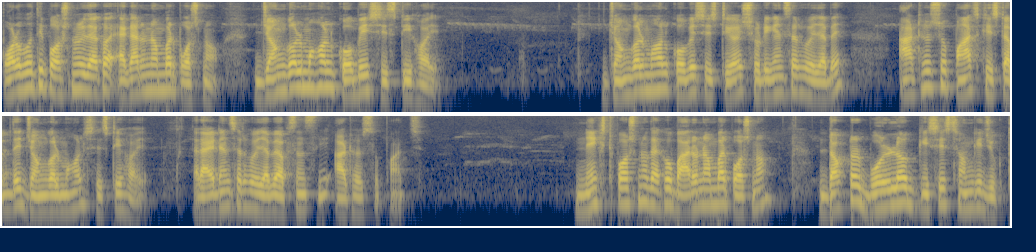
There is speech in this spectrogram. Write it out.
পরবর্তী প্রশ্নটি দেখো, এগারো নম্বর প্রশ্ন। জঙ্গলমহল কবে সৃষ্টি হয়? জঙ্গলমহল কবে সৃষ্টি হয়? সঠিক অ্যান্সার হয়ে যাবে আঠেরোশো পাঁচ খ্রিস্টাব্দে জঙ্গলমহল সৃষ্টি হয়। রাইট অ্যান্সার হয়ে যাবে অপশন সি আঠেরোশো পাঁচ। নেক্সট প্রশ্ন দেখো, বারো নম্বর প্রশ্ন। ডক্টর বোরলক কিসের সঙ্গে যুক্ত?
